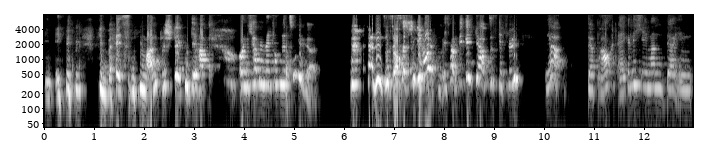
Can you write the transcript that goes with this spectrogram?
in, in, im weißen Mantel stecken gehabt und ich habe ihm einfach nur zugehört. das, das hat ihm geholfen. Ich habe wirklich gehabt das Gefühl, ja, der braucht eigentlich jemanden, der ihn,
